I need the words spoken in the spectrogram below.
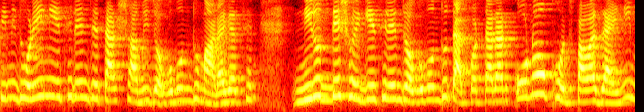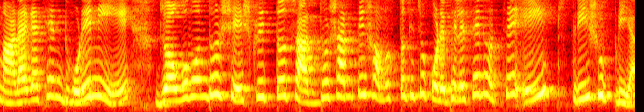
তিনি ধরেই নিয়েছিলেন যে তার স্বামী জগবন্ধু মারা গেছেন। নিরুদ্দেশ হয়ে গিয়েছিলেন জগবন্ধু, তারপর তার আর কোনো খোঁজ পাওয়া যায়নি। মারা গেছেন ধরে নিয়ে জগবন্ধুর শেষকৃত্য শ্রাদ্ধ শান্তি সমস্ত কিছু করে ফেলেছেন হচ্ছে এই স্ত্রী সুপ্রিয়া।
